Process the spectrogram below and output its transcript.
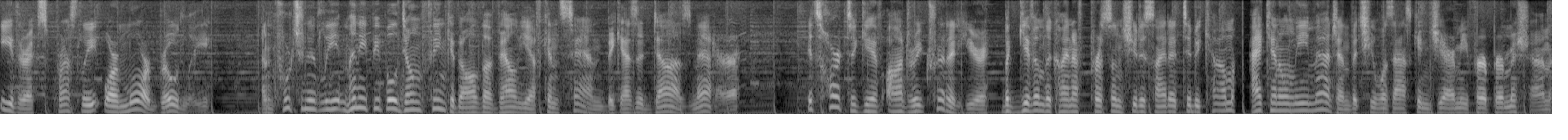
either expressly or more broadly, Unfortunately, many people don't think about the value of consent because it does matter. It's hard to give Audrey credit here, but given the kind of person she decided to become, I can only imagine that she was asking Jeremy for permission.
